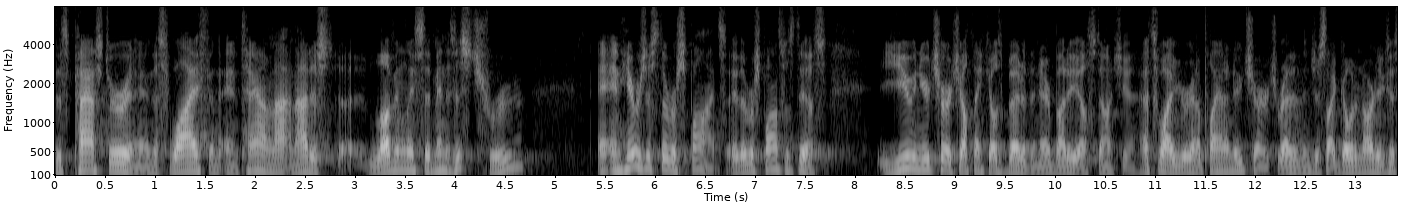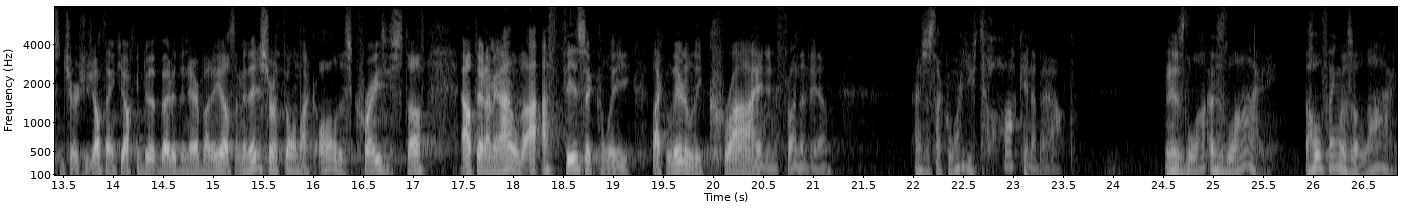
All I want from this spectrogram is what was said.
this pastor and, and this wife in, in town, and I, and I just uh, lovingly said, Man, is this true? And, and here was just the response. Uh, the response was this You and your church, y'all think y'all's better than everybody else, don't you? That's why you're going to plant a new church rather than just like go to an already existing church. Y'all think y'all can do it better than everybody else. I mean, they just started throwing like all this crazy stuff out there. I mean, I, I physically, like literally cried in front of them. I was just like, What are you talking about? And it was, it was a lie. The whole thing was a lie.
